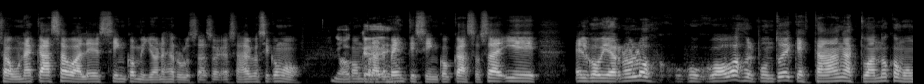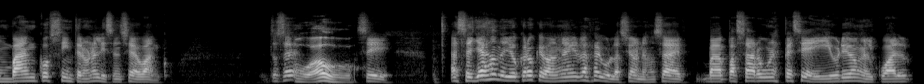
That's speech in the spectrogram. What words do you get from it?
sea, una casa vale 5 millones de rublos. O sea, es algo así como comprar 25 casas. O sea, y el gobierno los juzgó bajo el punto de que estaban actuando como un banco sin tener una licencia de banco. Entonces, wow. sí. Hacia allá es donde yo creo que van a ir las regulaciones. O sea, va a pasar una especie de híbrido en el cual.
